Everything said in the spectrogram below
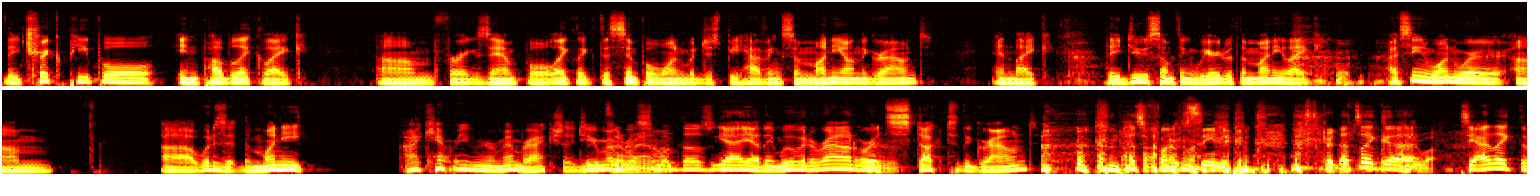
they trick people in public like Um, for example, like like the simple one would just be having some money on the ground, and like they do something weird with the money. Like I've seen one where um, uh, what is it? The money. I can't even remember actually. Do you Moves remember some around? of those? Yeah, yeah. They move it around, or it's stuck to the ground. That's a funny. I've one. seen it.確かに That's like あるわ a see. I like the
